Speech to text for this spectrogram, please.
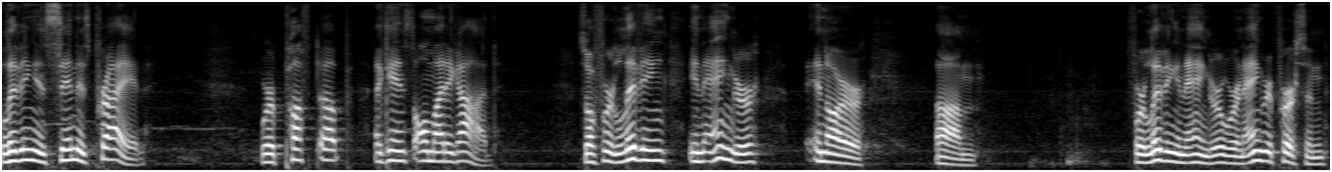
Living in sin is pride. We're puffed up against Almighty God. So if we're living in anger in our, um, if we're living in anger, we're an angry person.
